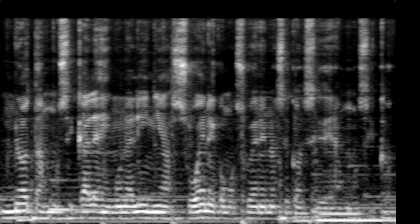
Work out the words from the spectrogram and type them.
notas musicales en una línea, suene como suene, no se considera músico?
